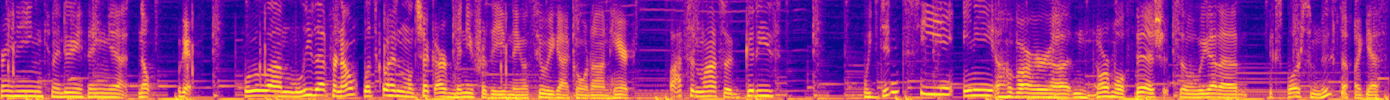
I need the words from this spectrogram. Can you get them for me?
training, can I do anything yet? Nope, okay. We'll um, leave that for now. Let's go ahead and we'll check our menu for the evening. Let's see what we got going on here. Lots and lots of goodies. We didn't see any of our uh, normal fish, so we gotta explore some new stuff, I guess.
